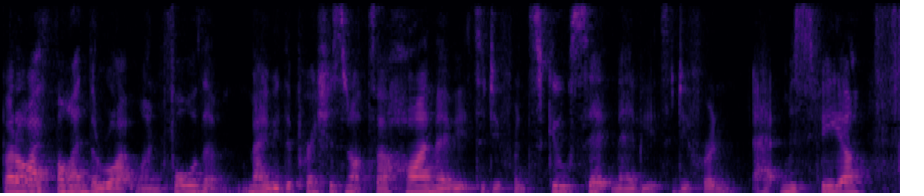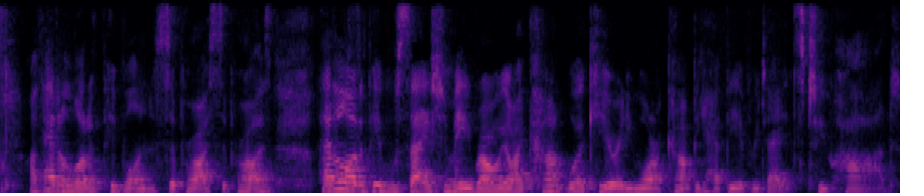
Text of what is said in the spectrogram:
but I find the right one for them. Maybe the pressure's not so high, maybe it's a different skill set, maybe it's a different atmosphere. I've had a lot of people, and a surprise, surprise, I've had a lot of people say to me, Rowie, I can't work here anymore, I can't be happy every day, it's too hard.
